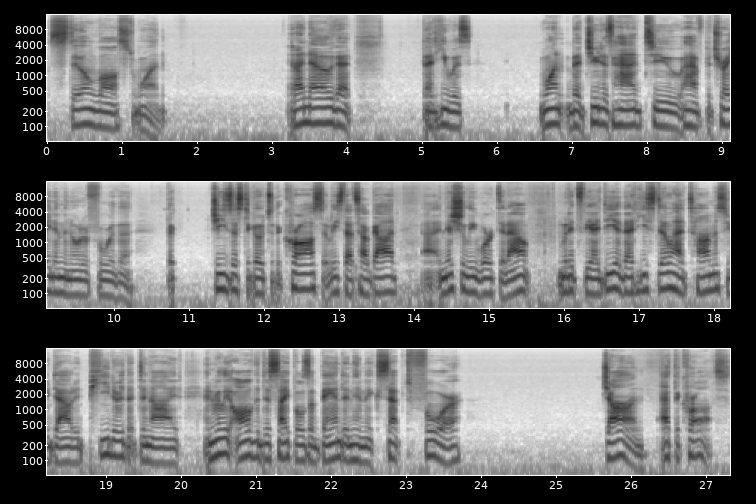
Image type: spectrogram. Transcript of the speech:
still lost one, and I know that that he was one that Judas had to have betrayed him in order for the the Jesus to go to the cross. At least that's how God uh, initially worked it out. But it's the idea that he still had Thomas who doubted, Peter that denied, and really all the disciples abandoned him except for John at the cross.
